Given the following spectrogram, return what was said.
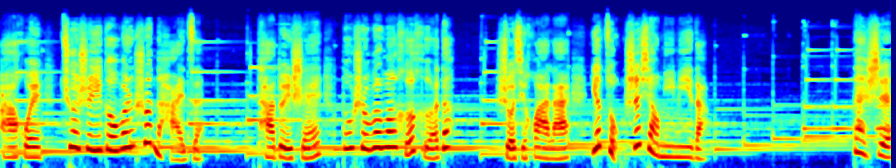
阿辉却是一个温顺的孩子。他对谁都是温温和和的，说起话来也总是笑眯眯的。但是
